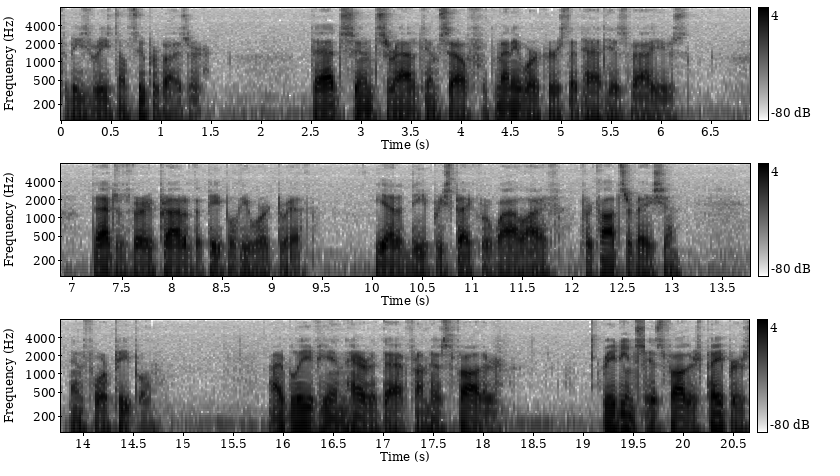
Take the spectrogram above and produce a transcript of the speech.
to be regional supervisor. Dad soon surrounded himself with many workers that had his values. Dad was very proud of the people he worked with. He had a deep respect for wildlife, for conservation, and for people. I believe he inherited that from his father. Reading his father's papers,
